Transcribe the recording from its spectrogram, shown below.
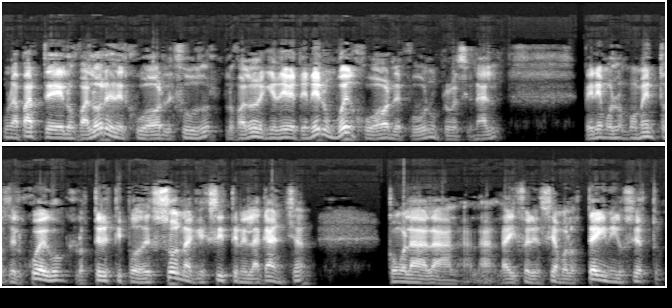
una parte de los valores del jugador de fútbol, los valores que debe tener un buen jugador de fútbol, un profesional. Veremos los momentos del juego, los tres tipos de zona que existen en la cancha, cómo la, la, diferenciamos los técnicos, ¿cierto?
